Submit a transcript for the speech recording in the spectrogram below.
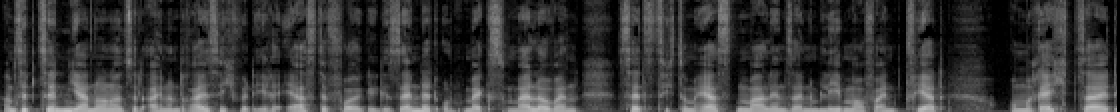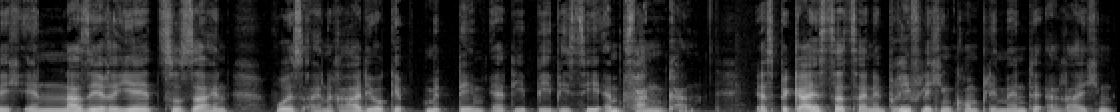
Am 17. Januar 1931 wird ihre erste Folge gesendet und Max Mallowan setzt sich zum ersten Mal in seinem Leben auf ein Pferd, um rechtzeitig in Nazirieh zu sein, wo es ein Radio gibt, mit dem er die BBC empfangen kann. Er ist begeistert, seine brieflichen Komplimente erreichen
